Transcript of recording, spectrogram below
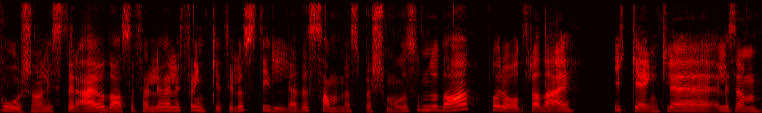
gode journalister er jo da selvfølgelig veldig flinke til å stille det samme spørsmålet som du da, på råd fra deg, ikke egentlig liksom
